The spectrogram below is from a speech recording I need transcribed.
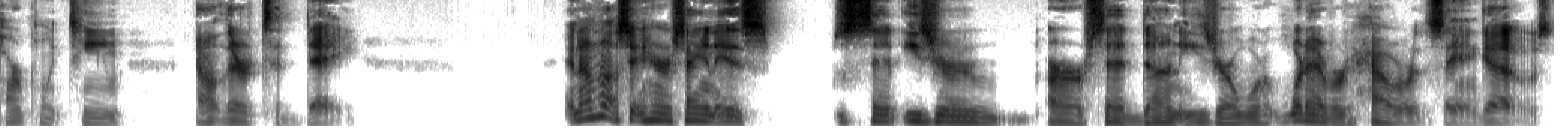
hardpoint team out there today. And I'm not sitting here saying it's said easier or said done easier or whatever, however the saying goes.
